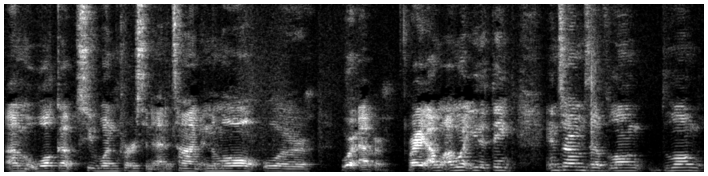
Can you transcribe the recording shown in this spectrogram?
um, walk up to one person at a time in the mall or wherever, right? I, I want you to think in terms of long, long,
